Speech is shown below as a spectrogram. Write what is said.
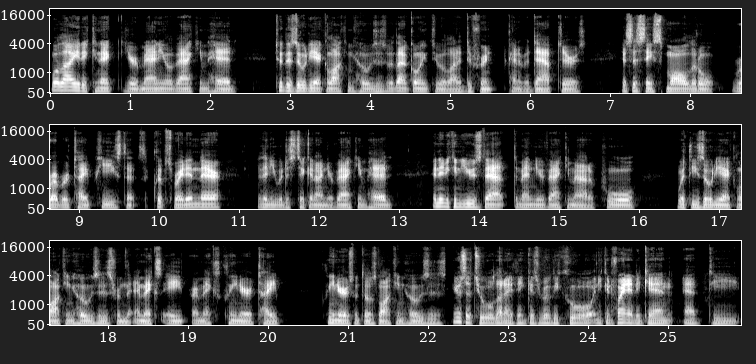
will allow you to connect your manual vacuum head to the Zodiac locking hoses without going through a lot of different kind of adapters. It's just a small little rubber type piece that clips right in there, and then you would just stick it on your vacuum head, and then you can use that to manual vacuum out a pool with the Zodiac locking hoses from the MX8 or MX Cleaner type cleaners with those locking hoses. Here's a tool that I think is really cool, and you can find it again at the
